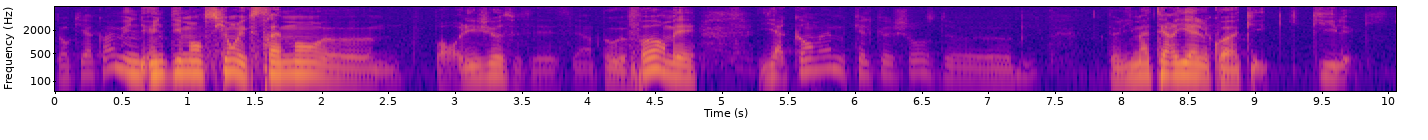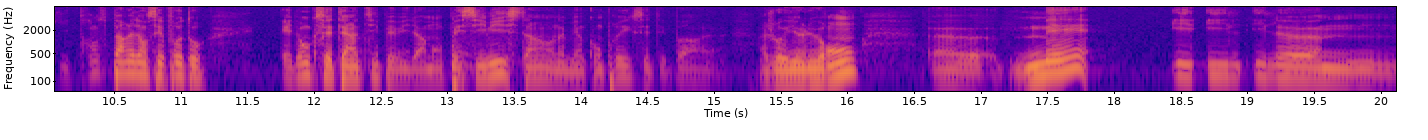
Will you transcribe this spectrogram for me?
Donc il y a quand même une, dimension extrêmement euh, religieuse, c'est- un peu fort, mais il y a quand même quelque chose de, de l'immatériel quoi, qui transparaît dans ces photos. Et donc c'était un type évidemment pessimiste, hein, on a bien compris que c'était pas un joyeux luron, euh, mais il il, euh,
